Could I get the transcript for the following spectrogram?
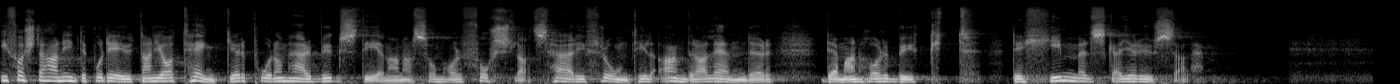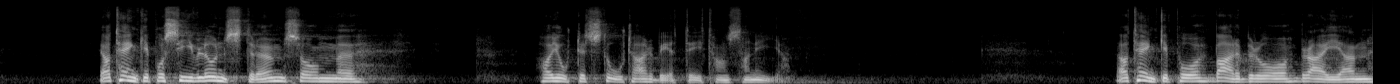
i första hand inte på det, utan jag tänker på de här byggstenarna som har forslats härifrån till andra länder där man har byggt det himmelska Jerusalem. Jag tänker på Siv Lundström som eh, har gjort ett stort arbete i Tanzania. Jag tänker på Barbro och Brian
